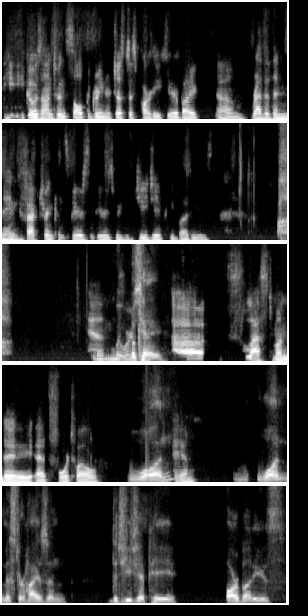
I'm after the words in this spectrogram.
He, he goes on to insult the Greener Justice Party here by um, rather than manufacturing conspiracy theories with GJP buddies. And Wait, where is that? Okay, uh, last Monday at 4:12 one, a.m. one, Mr. Heisen, the GJP, our buddies.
